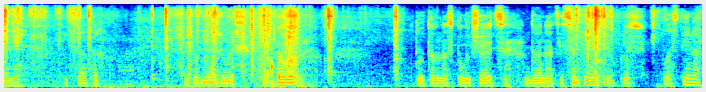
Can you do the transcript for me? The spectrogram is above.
Мене фіксатор, щоб обмежувач балон. Тут у нас виходить 12 сантиметрів плюс пластина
